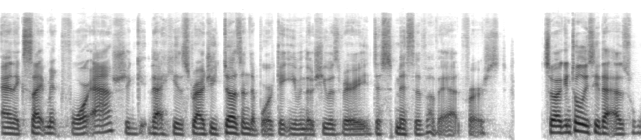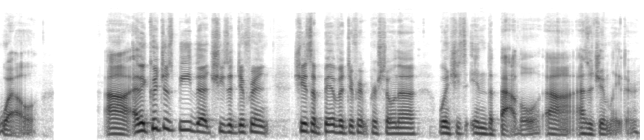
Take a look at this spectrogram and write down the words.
and excitement for Ash that his strategy does end up working, even though she was very dismissive of it at first. So I can totally see that as well. Uh, and it could just be that she's a different, she has a bit of a different persona when she's in the battle uh, as a gym leader.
